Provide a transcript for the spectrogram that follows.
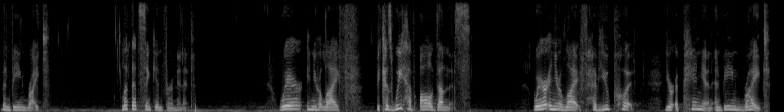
than being right. Let that sink in for a minute. Where in your life, because we have all done this, where in your life have you put your opinion and being right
